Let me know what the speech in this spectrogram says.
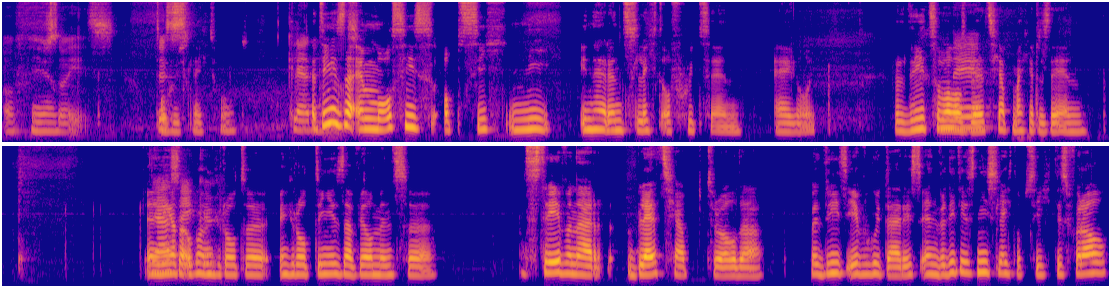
of ja. zoiets. Dus, of je slecht voelt. Het ding is dat emoties op zich niet inherent slecht of goed zijn, eigenlijk. Verdriet, zowel nee. als blijdschap, mag er zijn. En ja, ik denk dat dat ook een, grote, een groot ding is dat veel mensen streven naar blijdschap, terwijl dat verdriet evengoed daar is. En verdriet is niet slecht op zich. Het is vooral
